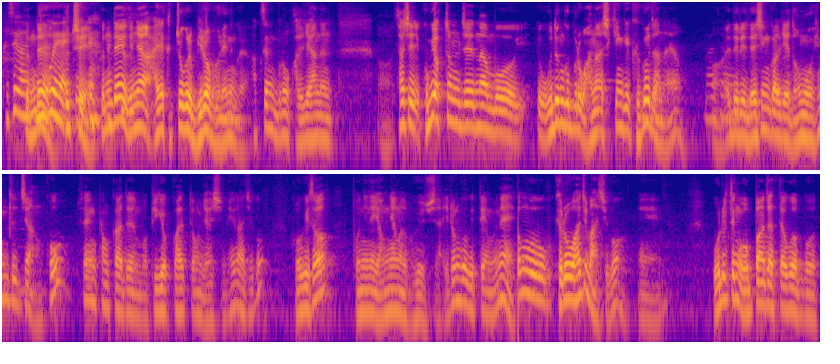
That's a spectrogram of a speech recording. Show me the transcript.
그 시간에 근데 공부해야지. 그치. 근데 그냥 아예 그쪽으로 밀어버리는 거예요. 학생부로 관리하는 어, 사실 고교학점제나 뭐 5등급으로 완화시킨 게 그거잖아요. 어. 애들이 내신 관리에 너무 힘들지 않고 수행평가든 뭐 비교과 활동을 열심히 해가지고 거기서 본인의 역량을 보여주자 이런 거기 때문에 너무 괴로워하지 마시고 예. 5, 1등급 못 맞았다고 뭐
